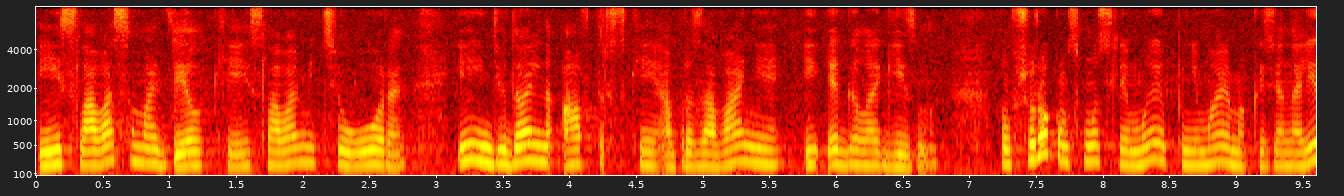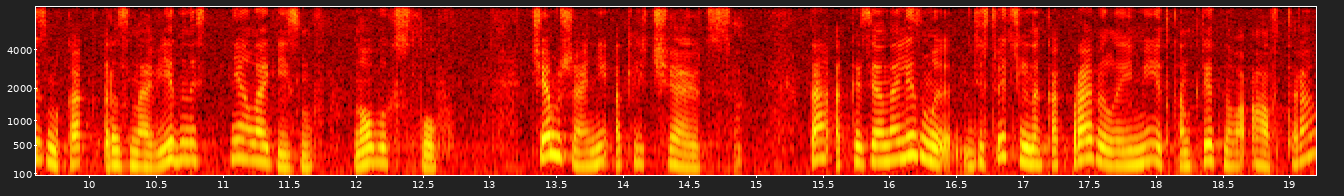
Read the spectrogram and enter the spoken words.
и слова самоделки, и слова метеоры, и индивидуально авторские образования и эгологизмы. Но в широком смысле мы понимаем оказионализмы как разновидность неологизмов, новых слов. Чем же они отличаются? Да, оказионализмы действительно, как правило, имеют конкретного автора,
